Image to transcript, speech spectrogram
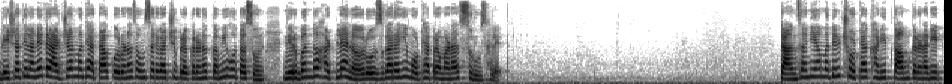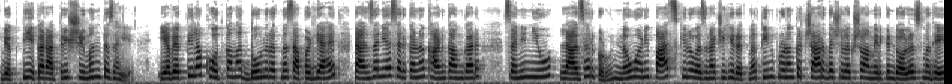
देशातील अनेक राज्यांमध्ये आता कोरोना संसर्गाची प्रकरणं कमी होत असून निर्बंध हटल्यानं रोजगारही मोठ्या प्रमाणात सुरू झालेत. टांझानियामधील छोट्या खाणीत काम करणारी एक व्यक्ती एका रात्री श्रीमंत झाली आहे या व्यक्तीला खोदकामात दोन रत्न सापडली आहेत. टांझानिया सरकारनं खाण कामगार सनिन्यू लाझरकडून नऊ आणि पाच किलो वजनाची ही रत्न तीन पूर्णांक चार दशलक्ष अमेरिकन डॉलर्समध्ये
